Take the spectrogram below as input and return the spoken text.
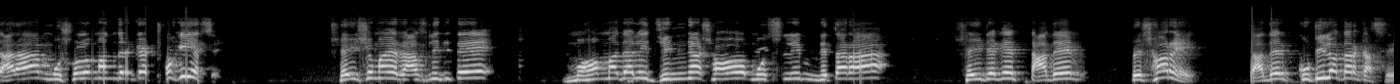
তারা মুসলমানদেরকে ঠকিয়েছে। সেই সময় রাজনীতিতে মোহাম্মদ আলী জিন্না সহ মুসলিম নেতারা সেইটাকে তাদের প্রেসারে, তাদের কুটিলতার কাছে,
